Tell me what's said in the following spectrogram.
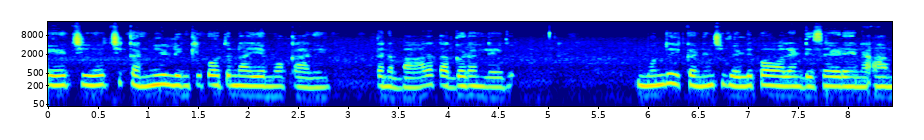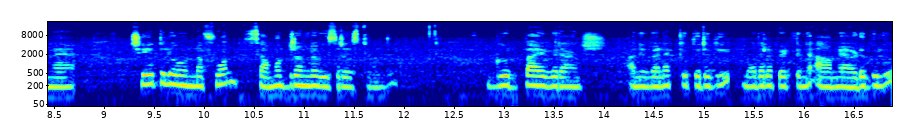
ఏడ్చి ఏడ్చి కన్నీళ్ళు ఇంకిపోతున్నాయేమో కానీ తన బాధ తగ్గడం లేదు. ముందు ఇక్కడి నుంచి వెళ్ళిపోవాలని డిసైడ్ అయిన ఆమె చేతిలో ఉన్న ఫోన్ సముద్రంలో విసిరేస్తుంది. గుడ్ బై విరాంష్ అని వెనక్కి తిరిగి మొదలుపెట్టిన ఆమె అడుగులు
